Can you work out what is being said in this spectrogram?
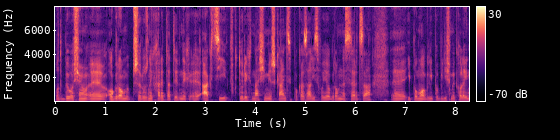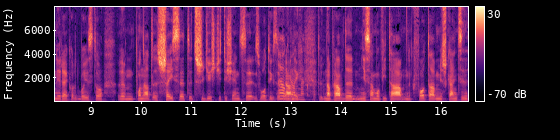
odbyło się ogrom przeróżnych charytatywnych akcji, w których nasi mieszkańcy pokazali swoje ogromne serca i pomogli. Pobiliśmy kolejny rekord, bo jest to ponad 630 tysięcy złotych zebranych. Naprawdę niesamowita kwota. Mieszkańcy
